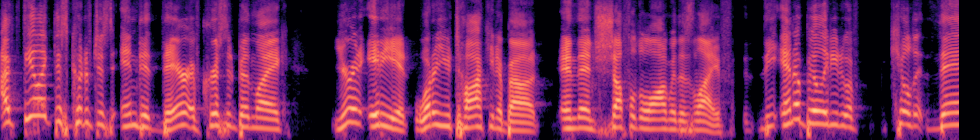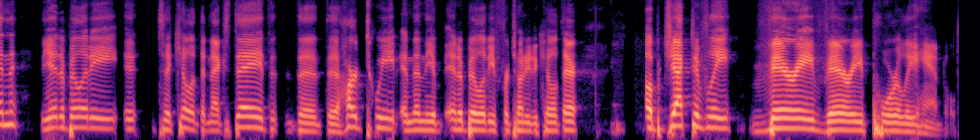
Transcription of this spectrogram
I feel like this could have just ended there if Chris had been like, "You're an idiot. What are you talking about?" and then shuffled along with his life. The inability to have killed it then, the inability eh, to kill it the next day, the the, the hard tweet, and then the inability for Tony to kill it there objectively very, very poorly handled.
